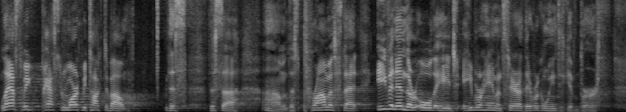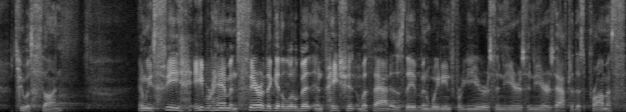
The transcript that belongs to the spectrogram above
last week, Pastor Mark, we talked about this, this, uh, um, this promise that even in their old age, Abraham and Sarah, they were going to give birth to a son. And we see Abraham and Sarah, they get a little bit impatient with that as they've been waiting for years and years and years after this promise.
